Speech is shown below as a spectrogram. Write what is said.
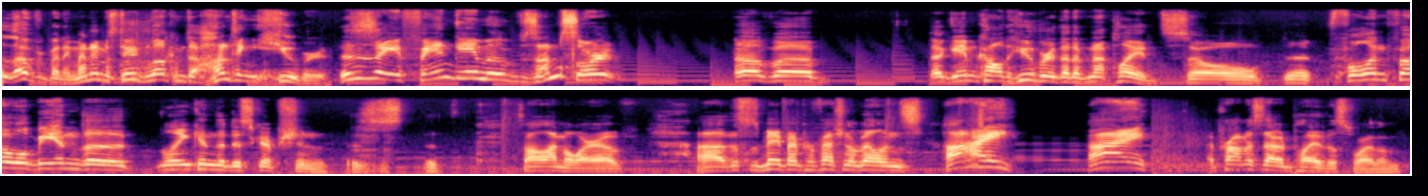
Hello, everybody. My name is Dude, and welcome to Hunting Hubert. This is a fan game of some sort of uh, a game called Hubert that I've not played. So, uh, full info will be in the link in the description. Is, that's all I'm aware of. Uh, this was made by Professional Villains. Hi! Hi! I promised I would play this for them.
